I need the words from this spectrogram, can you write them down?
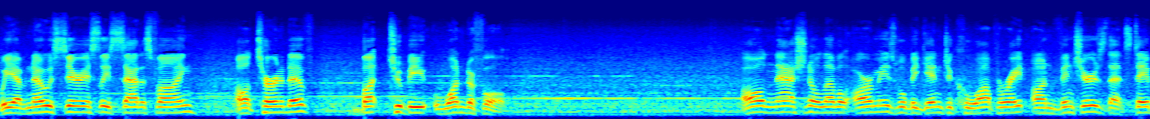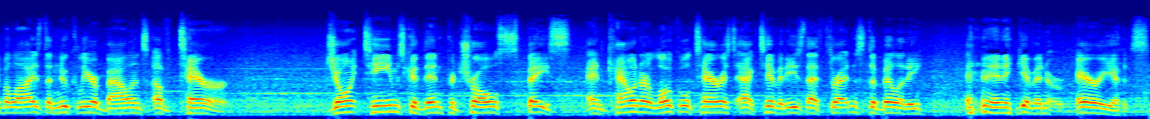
We have no seriously satisfying alternative but to be wonderful. All national level armies will begin to cooperate on ventures that stabilize the nuclear balance of terror. Joint teams could then patrol space and counter local terrorist activities that threaten stability in any given areas.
